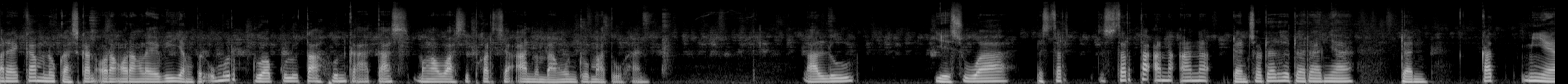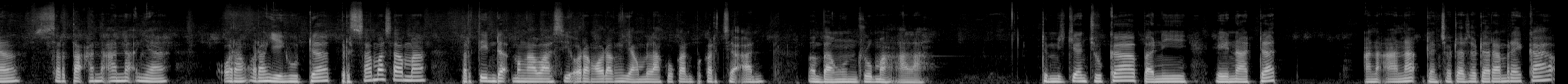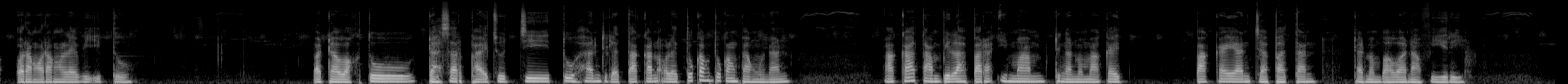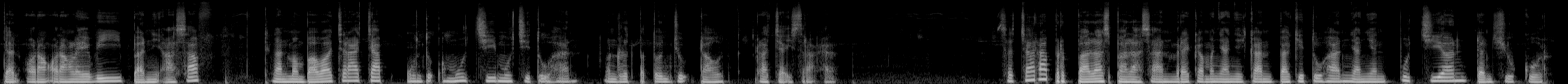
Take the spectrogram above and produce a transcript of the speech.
Mereka menugaskan orang-orang Lewi yang berumur 20 tahun ke atas mengawasi pekerjaan membangun rumah Tuhan. Lalu Yesua beserta anak-anak dan saudara-saudaranya dan Kadmiel serta anak-anaknya, orang-orang Yehuda bersama-sama bertindak mengawasi orang-orang yang melakukan pekerjaan membangun rumah Allah. Demikian juga Bani Henadad, anak-anak dan saudara-saudara mereka, orang-orang Lewi itu. Pada waktu dasar bait suci Tuhan diletakkan oleh tukang-tukang bangunan, maka tampillah para imam dengan memakai pakaian jabatan dan membawa nafiri. Dan orang-orang Lewi, Bani Asaf, dengan membawa ceracap untuk memuji-muji Tuhan menurut petunjuk Daud, Raja Israel. Secara berbalas-balasan mereka menyanyikan bagi Tuhan nyanyian pujian dan syukur.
